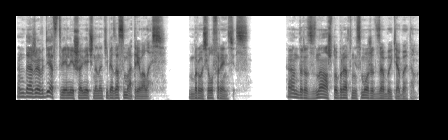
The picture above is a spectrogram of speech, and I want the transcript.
«Даже в детстве Лиша вечно на тебя засматривалась», – бросил Фрэнсис. Андерс знал, что брат не сможет забыть об этом.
